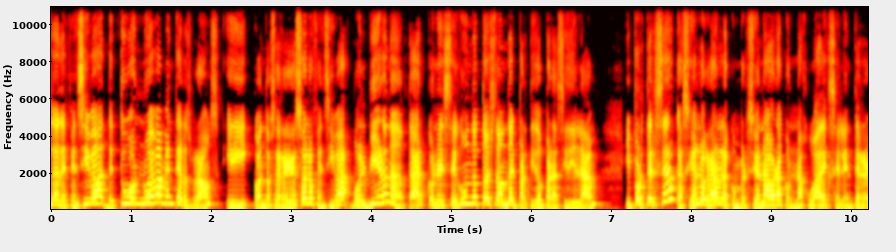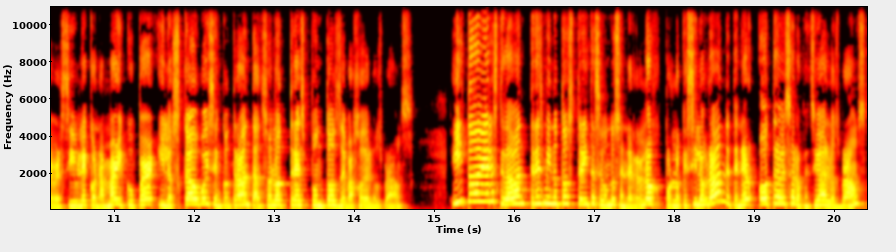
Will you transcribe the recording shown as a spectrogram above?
la defensiva detuvo nuevamente a los Browns y cuando se regresó a la ofensiva volvieron a anotar con el segundo touchdown del partido para CeeDee Lamb y por tercera ocasión lograron la conversión ahora con una jugada excelente reversible con Amari Cooper y los Cowboys se encontraban tan solo 3 puntos debajo de los Browns. Y todavía les quedaban 3 minutos 30 segundos en el reloj, por lo que si lograban detener otra vez a la ofensiva de los Browns,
